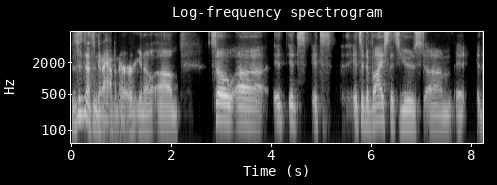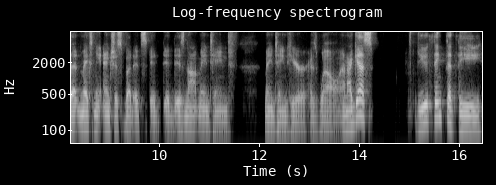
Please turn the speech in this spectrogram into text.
there's nothing going to happen to her you know? Um so uh it it's it's it's a device that's used um it, that makes me anxious but it's it it is not maintained maintained here as well and i guess do you think that the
